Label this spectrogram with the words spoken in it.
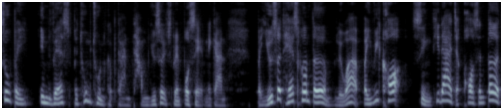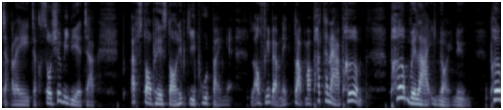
สู้ไป invest ไปทุ่มทุนกับการทำ user experience process ในการไป user test เพิ่มเติม หรือว่าไปวิเคราะห์สิ่งที่ได้จาก call center จากอะไรจาก social media จาก app store play store ที่เมื่อกี้พูดไปเนี่ยแล้วเอา feedback นี้กลับมาพัฒนาเพิ่ม เพิ่มเวลาอีกหน่อยหนึ่ง เพิ่ม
